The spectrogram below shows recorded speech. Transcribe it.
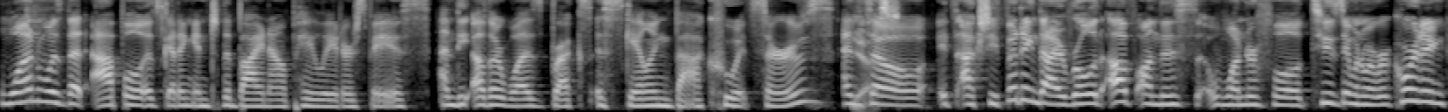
one was that Apple is getting into the buy now, pay later space, and the other was Brex is scaling back who it serves. And yes. so it's actually fitting that I rolled up on this wonderful Tuesday when we're recording,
